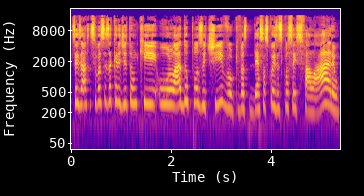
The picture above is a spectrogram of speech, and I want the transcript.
Vocês, se vocês acreditam que o lado positivo que dessas coisas que vocês falaram,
